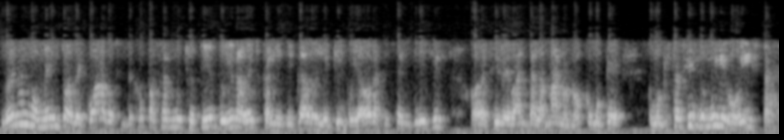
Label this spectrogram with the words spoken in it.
no en un momento adecuado, se dejó pasar mucho tiempo y una vez calificado el equipo y ahora que está en crisis, ahora sí levanta la mano, ¿no? Como que como que está siendo muy egoísta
